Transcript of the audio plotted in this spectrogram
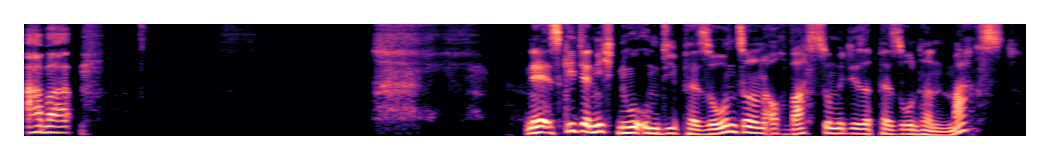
Aber Nee, es geht ja nicht nur um die Person, sondern auch, was du mit dieser Person dann machst.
